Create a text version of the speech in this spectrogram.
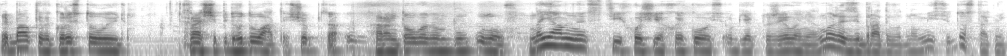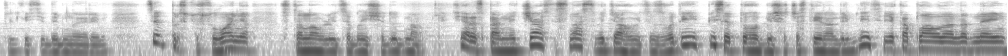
рибалки використовують краще підгодувати, щоб гарантовано був улов. Наявності, хоч якогось об'єкту живлення, зможе зібрати в одному місці достатню кількості дрібної риби. Це пристосування встановлюється ближче до дна. Через певний час снасть витягується з води. Після того більша частина дрібниці, яка плавала над нею,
